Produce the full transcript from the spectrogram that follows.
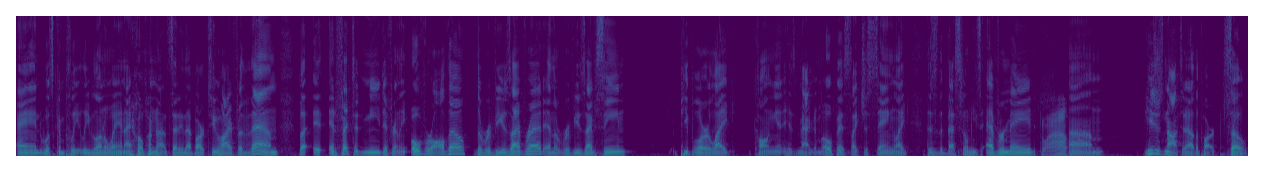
and was completely blown away. And I hope I'm not setting that bar too high for them. But it, it affected me differently. Overall, though, the reviews I've read and the reviews I've seen, people are like calling it his magnum opus, like just saying like this is the best film he's ever made. Wow. Um, he just knocked it out of the park. So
